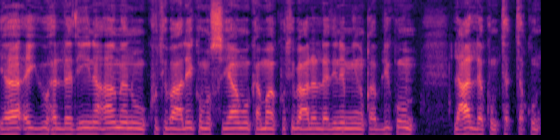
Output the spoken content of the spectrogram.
يا أيها الذين آمنوا كتب عليكم الصيام كما كتب على الذين من قبلكم لعلكم تتقون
